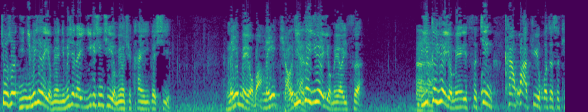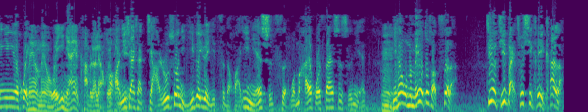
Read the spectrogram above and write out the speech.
就是说，你你们现在有没有？你们现在一个星期有没有去看一个戏？没没有吧？没条件。一个月有没有一次？一个月有没有一次进看话剧或者是听音乐会？没有没有，我一年也看不了两回。好，你想想，假如说你一个月一次的话，一年十次，我们还活三四十年。嗯，你看我们没有多少次了，只有几百出戏可以看了，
